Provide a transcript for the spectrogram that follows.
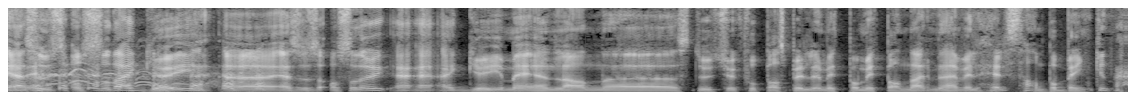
jeg syns også det er gøy uh, Jeg synes også det er, er, er gøy med en eller annen uh, stuttjukk fotballspiller midt på midtbanen der, men jeg vil helst ha han på benken.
